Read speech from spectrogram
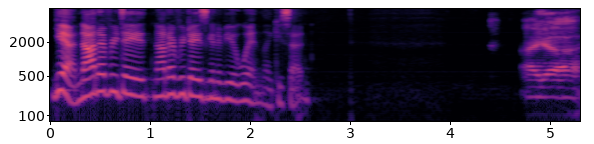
yeah, not every day. Not every day is going to be a win, like you said. I uh,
